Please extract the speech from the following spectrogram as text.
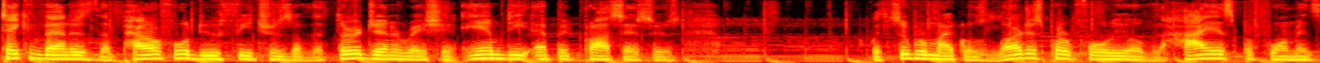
Take advantage of the powerful new features of the third generation AMD EPYC processors with Supermicro's largest portfolio of the highest performance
